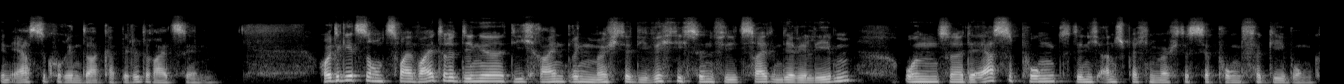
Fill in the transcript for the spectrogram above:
in 1. Korinther Kapitel 13. Heute geht es noch um zwei weitere Dinge, die ich reinbringen möchte, die wichtig sind für die Zeit, in der wir leben. Und äh, der erste Punkt, den ich ansprechen möchte, ist der Punkt Vergebung.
